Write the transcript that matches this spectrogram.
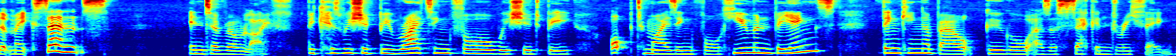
that makes sense into real life. Because we should be writing for, we should be optimizing for human beings, thinking about Google as a secondary thing.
